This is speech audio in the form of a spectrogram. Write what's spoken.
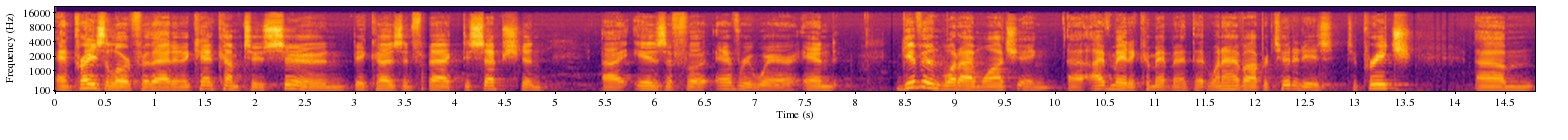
And praise the Lord for that. And it can't come too soon because, in fact, deception uh, is afoot everywhere. And given what I'm watching, uh, I've made a commitment that when I have opportunities to preach, um,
